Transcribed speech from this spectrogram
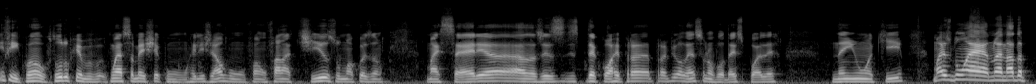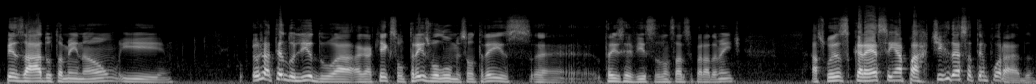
Enfim, quando tudo que começa a mexer com religião, com um fanatismo, uma coisa mais séria, às vezes decorre pra violência. Eu não vou dar spoiler nenhum aqui. Mas não é, não é nada pesado também, não. E. Eu já tendo lido a HQ, que são três volumes, são três, é, três revistas lançadas separadamente, as coisas crescem a partir dessa temporada.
